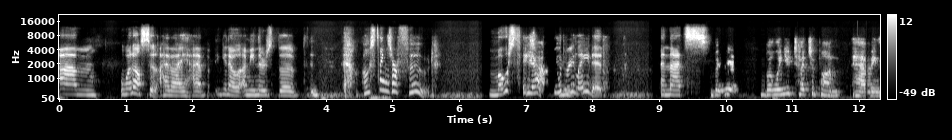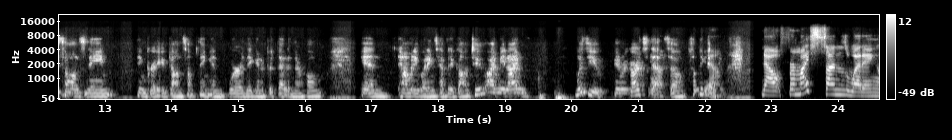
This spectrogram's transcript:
Um, what else have I have? You know, I mean, there's the most things are food. Most things Yeah. are food related. And that's But but when you touch upon having someone's name engraved on something and where are they going to put that in their home and how many weddings have they gone to? I mean, I'm with you in regards to Yeah. that. So something. Yeah. Now, for my son's wedding,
